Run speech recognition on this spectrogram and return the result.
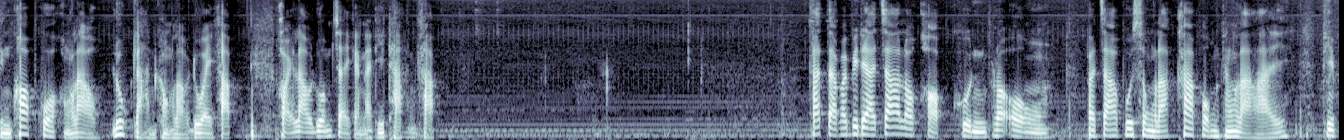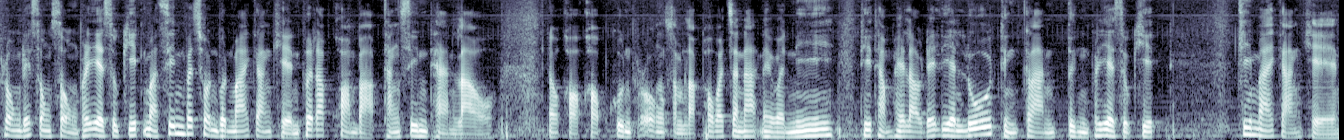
ถึงครอบครัวของเราลูกหลานของเราด้วยครับ ขอให้เราร่วมใจกันอธิษฐานครับ ข้าแต่พระบิดาเจ้าเราขอบคุณพระองค์ พระเจ้าผู้ทรงรักข้าพงค์ทั้งหลาย ที่พระองค์ได้ทรงส่งพระเยซูคริสต์มาสิ้นพระชนบนไม้กางเขนเพื่อรับความบาปทั้งสิ้นแทนเรา เราขอขอบคุณพระองค์สำหรับพระวจนะในวันนี้ที่ทำให้เราได้เรียนรู้ถึงการตึงพระเยซูคริสต์ที่ไม้กางเขน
